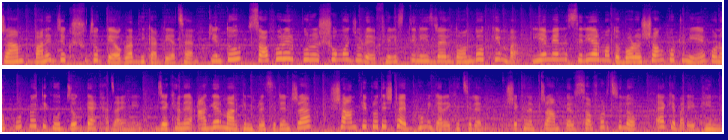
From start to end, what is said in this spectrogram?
ট্রাম্প বাণিজ্যিক সুযোগকে অগ্রাধিকার দিয়েছেন। কিন্তু সফরের পুরো সময় জুড়ে ফিলিস্তিন ইসরায়েল দ্বন্দ্ব কিংবা ইয়েমেন, সিরিয়ার মতো বড় সংকট নিয়ে কোনো কূটনৈতিক উদ্যোগ দেখা যায়নি, যেখানে আগের মার্কিন প্রেসিডেন্টরা শান্তি প্রতিষ্ঠায় ভূমিকা রেখেছিলেন। সেখানে ট্রাম্পের সফর ছিল একেবারেই ভিন্ন।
